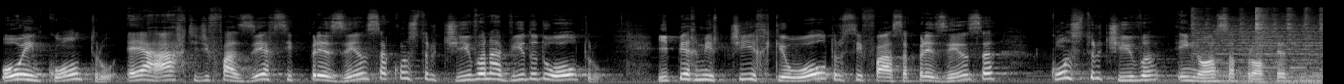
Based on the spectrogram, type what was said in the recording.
o encontro é a arte de fazer-se presença construtiva na vida do outro e permitir que o outro se faça presença construtiva em nossa própria vida.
